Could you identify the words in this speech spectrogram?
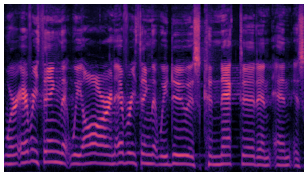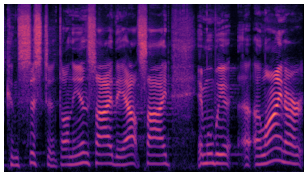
where everything that we are and everything that we do is connected and, and is consistent on the inside, the outside. And when we uh, align our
